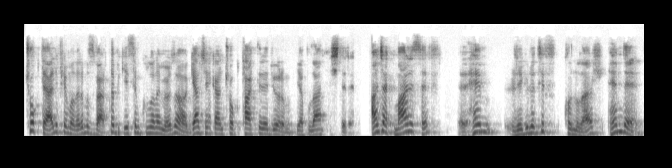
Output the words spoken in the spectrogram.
çok değerli firmalarımız var. Tabii ki isim kullanamıyoruz ama gerçekten çok takdir ediyorum yapılan işleri. Ancak maalesef e, hem regülatif konular hem de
